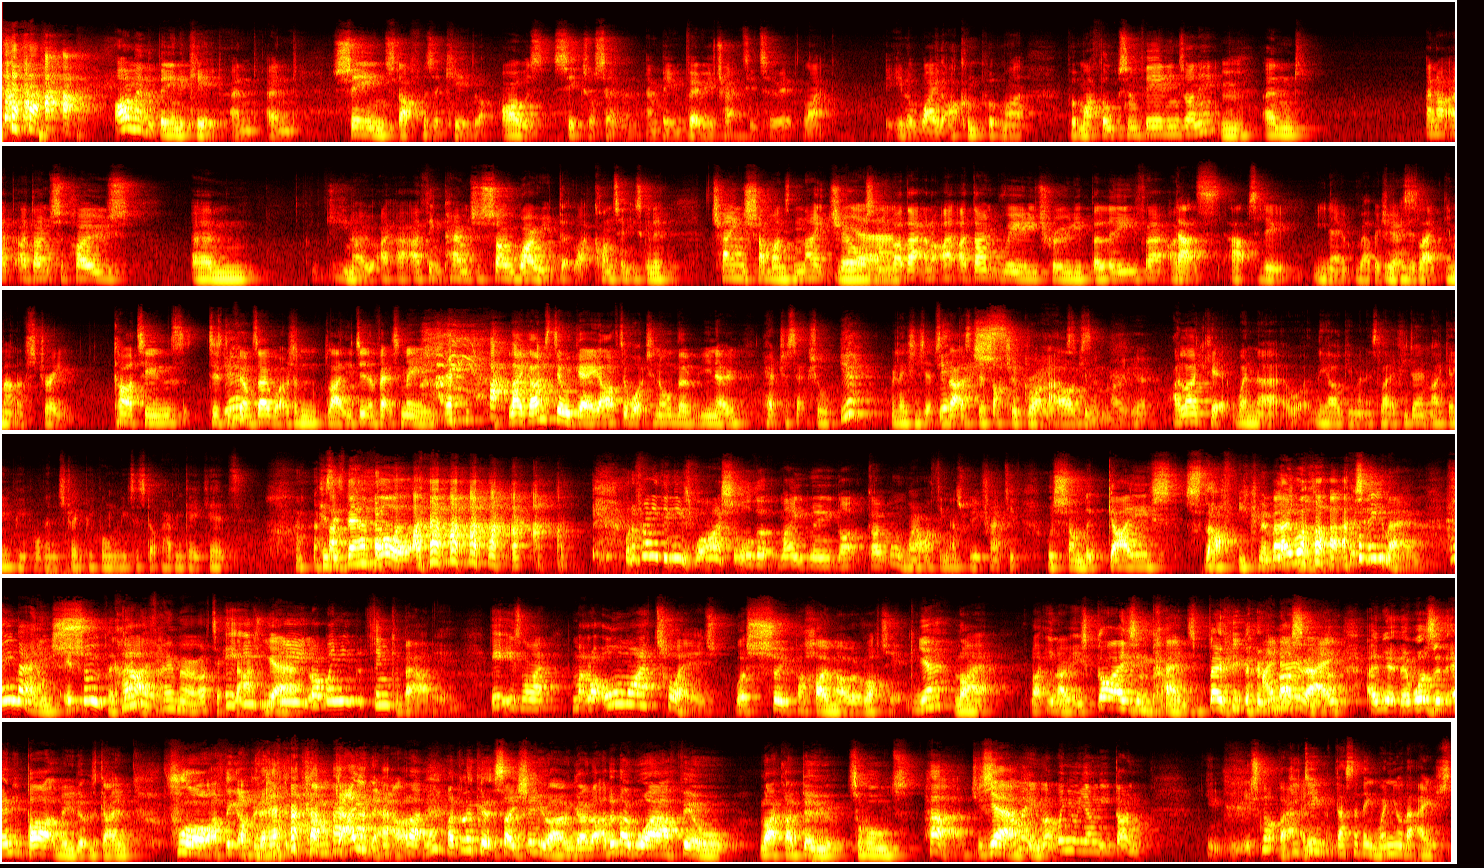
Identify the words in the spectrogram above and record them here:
I remember being a kid and and seeing stuff as a kid. Like I was six or seven and being very attracted to it, like in a way that I couldn't put my put my thoughts and feelings on it. Mm. And and I, I don't suppose. Um, you know, I, I- think parents are so worried that like content is going to change someone's nature or something like that, and I, I don't really truly believe that. I, That's absolute, you know, rubbish Yeah. because it's like the amount of straight cartoons, Disney Yeah. films I watched, and like it didn't affect me. like I'm still gay after watching all the, you know, heterosexual yeah, relationships. yeah, So that's, that's, just such a great argument, mate. Yeah. I like it when uh, the argument is like, if you don't like gay people, then straight people need to stop having gay kids. Because it's their fault. Well, the funny thing is, what I saw that made me like go, "Oh wow, I think that's really attractive," was some of the gayest stuff you can imagine. Like what? Was He Man? He Man is It's super kind gay. of homoerotic. It that, is yeah. really like when you think about it, it is like like all my toys were super homoerotic. Yeah. Like. Like you know, it's guys in pants, very very I know, muscular, right? and yet there wasn't any part of me that was going, "Whoa, I think I'm going to have to become gay now." Like I'd look at say She-Ra and go, like, "I don't know why I feel like I do towards her." Do you see Yeah. what I mean? Like when you're young, you don't. You, it's not that. You do. you- That's the thing. When you're that age,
